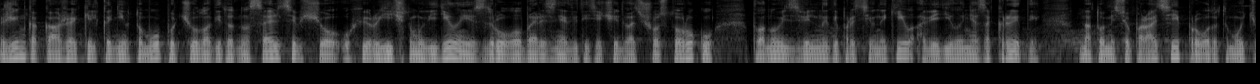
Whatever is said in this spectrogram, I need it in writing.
Жінка каже, кілька днів тому почула від односельців, що у хірургічному відділенні з 2 березня 2026 року планують звільнити працівників, а відділення закрити. Натомість операції проводитимуть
